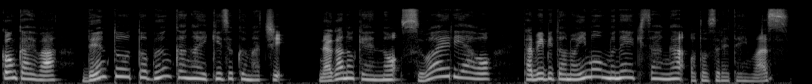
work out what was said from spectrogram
今回は伝統と文化が息づく町長野県の諏訪エリアを旅人の伊門宗行さんが訪れています。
